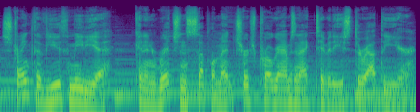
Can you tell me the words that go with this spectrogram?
Strength of Youth Media can enrich and supplement church programs and activities throughout the year.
